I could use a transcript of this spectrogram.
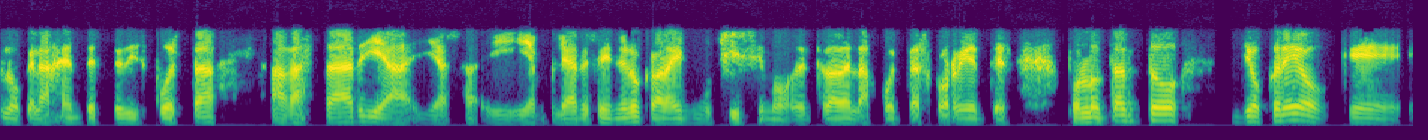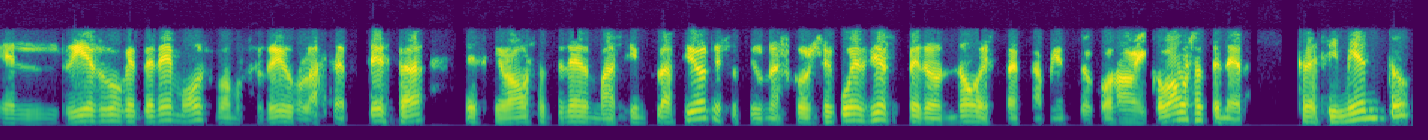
lo que la gente esté dispuesta a gastar y a, y, emplear ese dinero que ahora hay muchísimo de entrada en las cuentas corrientes. Por lo tanto, yo creo que el riesgo que tenemos, vamos, el riesgo, la certeza, es que vamos a tener más inflación, eso tiene unas consecuencias, pero no estancamiento económico. Vamos a tener crecimiento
